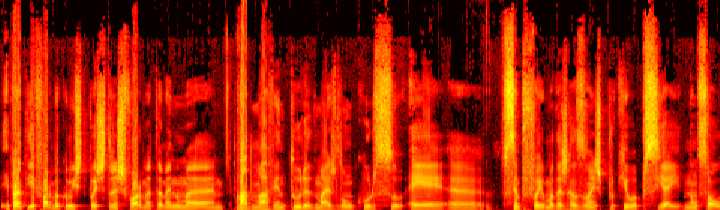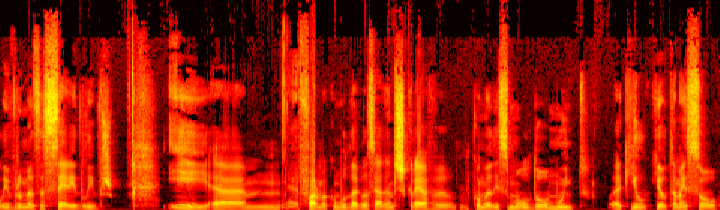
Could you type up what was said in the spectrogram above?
E pronto, e a forma como isto depois se transforma também numa, vá, uma aventura de mais longo curso é uh, sempre foi uma das razões porque eu apreciei não só o livro, mas a série de livros. E um, a forma como o Douglas Adams escreve, como eu disse, moldou muito aquilo que eu também sou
